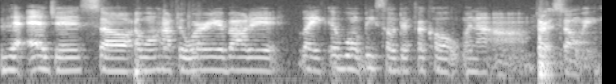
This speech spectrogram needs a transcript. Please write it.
the edges so i won't have to worry about it. Like it won't be so difficult when i um, start sewing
